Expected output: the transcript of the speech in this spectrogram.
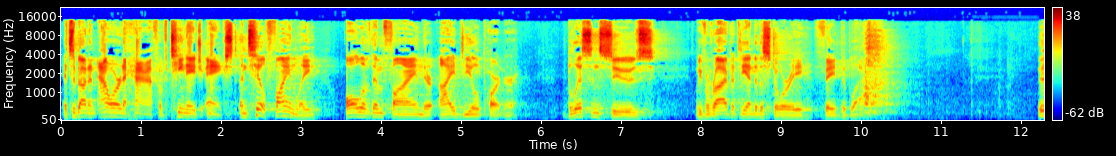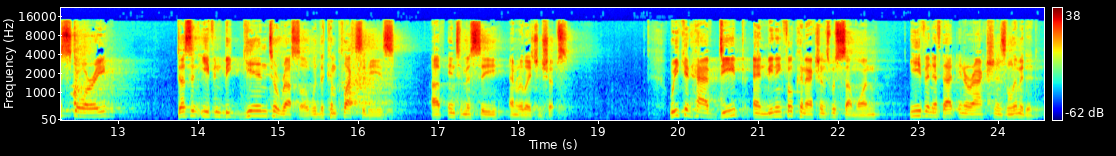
It's about an hour and a half of teenage angst until finally all of them find their ideal partner. Bliss ensues. We've arrived at the end of the story. Fade to black. This story doesn't even begin to wrestle with the complexities of intimacy and relationships. We can have deep and meaningful connections with someone even if that interaction is limited,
